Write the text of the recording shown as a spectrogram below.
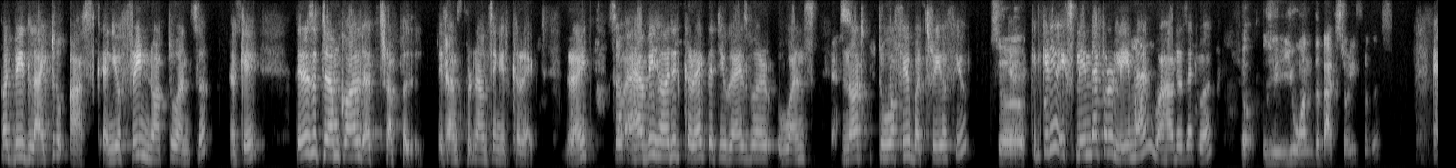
but we'd like to ask, and you're free not to answer. Okay, there is a term called a thruple, if I'm pronouncing it correct, right? So have we heard it correct that you guys were once Yes. not two of you, but three of you? So Can, can you explain that for a layman? How does that work? Sure. You, you want the backstory for this? Uh,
